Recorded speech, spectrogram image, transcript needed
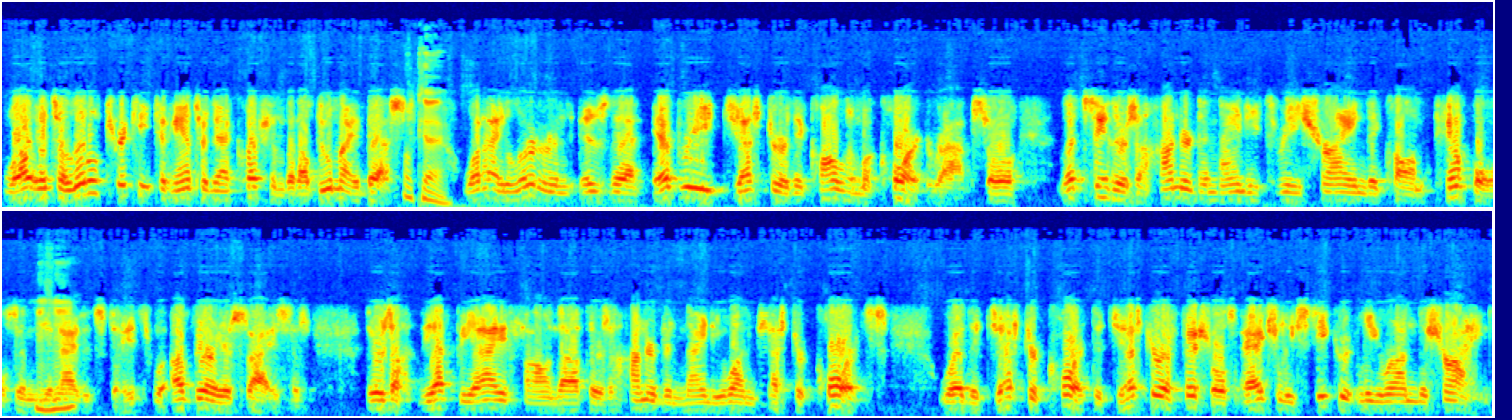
Well, it's a little tricky to answer that question, but I'll do my best. Okay. What I learned is that every jester, they call them a court, Rob. So let's say there's 193 shrine, they call them temples in the mm-hmm. United States of various sizes. There's a, the FBI found out there's 191 jester courts, where the jester court, the jester officials actually secretly run the shrines.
